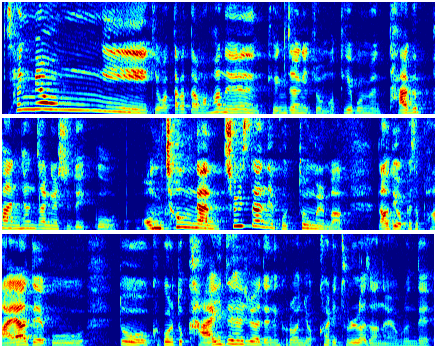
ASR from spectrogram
생명이 이렇게 왔다 갔다 막 하는 굉장히 좀 어떻게 보면 다급한 현장일 수도 있고 엄청난 출산의 고통을 막 나도 옆에서 봐야 되고 또 그걸 또 가이드 해줘야 되는 그런 역할이 둘라잖아요. 그런데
